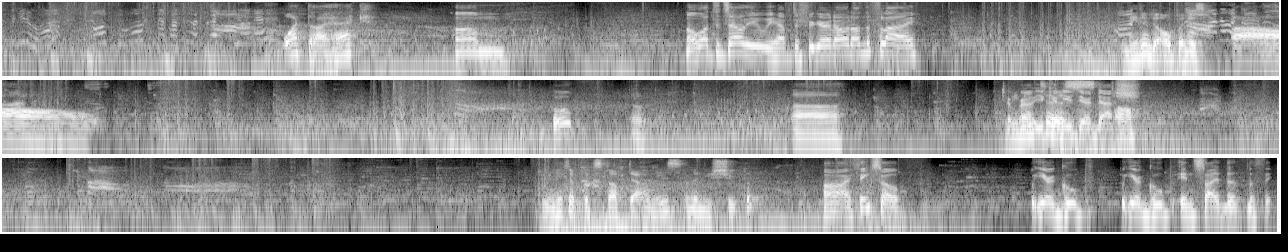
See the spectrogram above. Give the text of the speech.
What the heck? Um, Know what to tell you. We have to figure it out on the fly. We need him to open his. Oh. Oh, oh. Uh. Do we Bro, need you to can use your dash. stomp? Do we need to put stuff down these and then you shoot them? Oh, I think so. Put your goop. Put your goop inside the, the thing.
